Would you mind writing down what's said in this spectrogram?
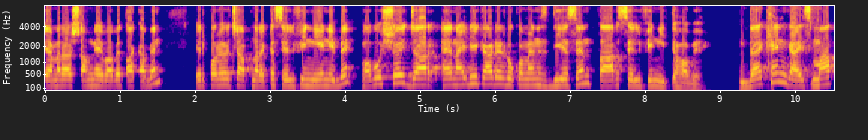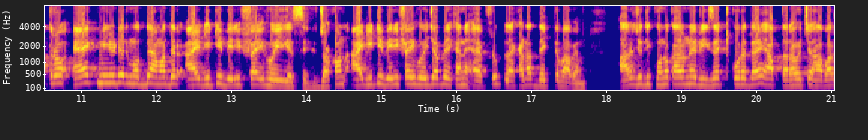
ক্যামেরার সামনে এভাবে তাকাবেন। এরপরে হচ্ছে আপনার একটা সেলফি নিয়ে নিবে। অবশ্যই যার এনআইডি কার্ডের ডকুমেন্টস দিয়েছেন, তার সেলফি নিতে হবে। দেখেন গাইস মাত্র এক মিনিটের মধ্যে আমাদের আইডিটি ভেরিফাই হয়ে গেছে। যখন আইডিটি ভেরিফাই হয়ে যাবে, এখানে অ্যাপ্রুভ লেখাটা দেখতে পাবেন। আর যদি কোনো কারণে রিজেক্ট করে দেয়, আপনারা হচ্ছে আবার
